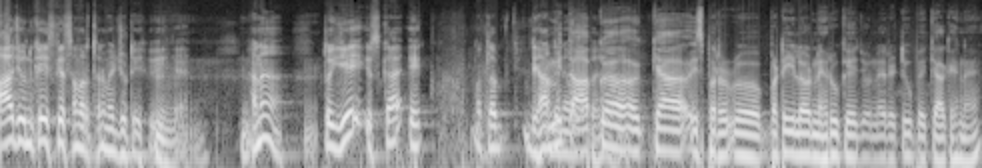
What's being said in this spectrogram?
आज उनके इसके समर्थन में जुटी हुई है हम्म। है ना तो ये इसका एक मतलब ध्यान अमित आपका क्या इस पर पटेल और नेहरू के जो नैरेटिव पे क्या कहना है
